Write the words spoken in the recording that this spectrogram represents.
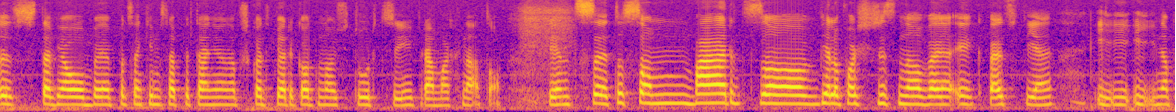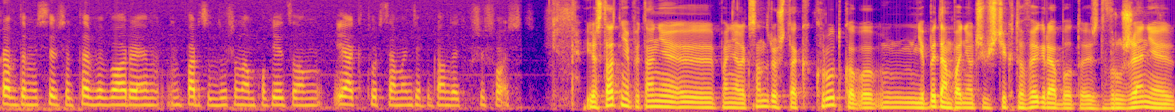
e, stawiałoby pod znakiem zapytania na przykład wiarygodność Turcji w ramach NATO. Więc to są bardzo wielopłaszczyznowe kwestie. I, i, I naprawdę myślę, że te wybory bardzo dużo nam powiedzą, jak Turcja będzie wyglądać w przyszłości. I ostatnie pytanie, y, Pani Aleksandro, już tak krótko, bo nie pytam Pani oczywiście, kto wygra, bo to jest wróżenie.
